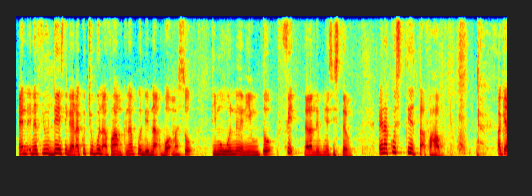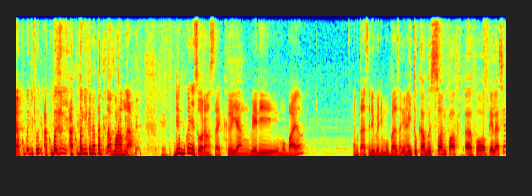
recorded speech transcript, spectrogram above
And in a few days ni kan, aku cuba nak faham kenapa dia nak bawa masuk Timo Werner ni untuk fit dalam dia punya sistem. And aku still tak faham. Okay, aku bagi aku bagi aku bagi kenapa aku tak faham lah. Dia bukannya seorang striker yang very mobile. Aku tak rasa dia very mobile sangat. Maybe to cover Son for uh, for Piala Asia?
